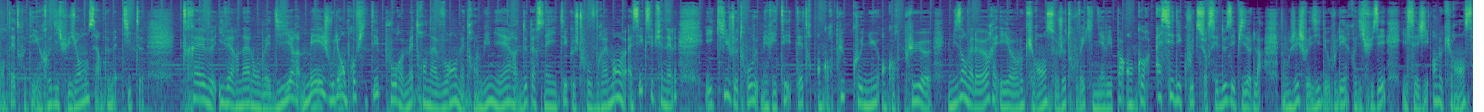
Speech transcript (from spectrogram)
vont être des rediffusions. C'est un peu ma petite trêve hivernale, on va dire, mais je voulais en profiter pour mettre en avant, mettre en lumière deux personnalités que je trouve vraiment assez exceptionnelles et qui, je trouve, méritaient d'être encore plus connues, encore plus euh, mises en valeur. Et en l'occurrence, je trouvais qu'il n'y avait pas encore assez d'écoute sur ces deux épisodes-là. Donc j'ai choisi de vous les rediffuser. Il s'agit en l'occurrence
